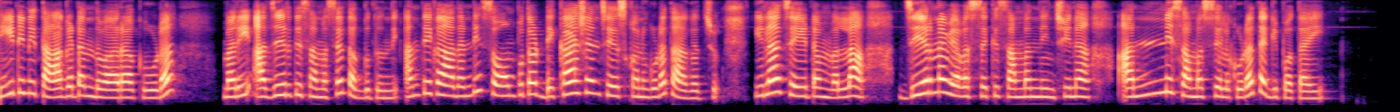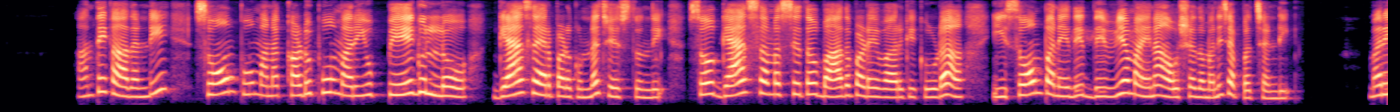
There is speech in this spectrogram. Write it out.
నీటిని తాగటం ద్వారా కూడా మరి అజీర్తి సమస్య తగ్గుతుంది. అంతేకాదండి సోంపుతో డికాషన్ చేసుకొని కూడా తాగొచ్చు. ఇలా చేయటం వల్ల జీర్ణ వ్యవస్థకి సంబంధించిన అన్ని సమస్యలు కూడా తగ్గిపోతాయి. అంతేకాదండి సోంపు మన కడుపు మరియు పేగుల్లో గ్యాస్ ఏర్పడకుండా చేస్తుంది. సో గ్యాస్ సమస్యతో బాధపడే వారికి కూడా ఈ సోంపు అనేది దివ్యమైన ఔషధం అని చెప్పచ్చండి. మరి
